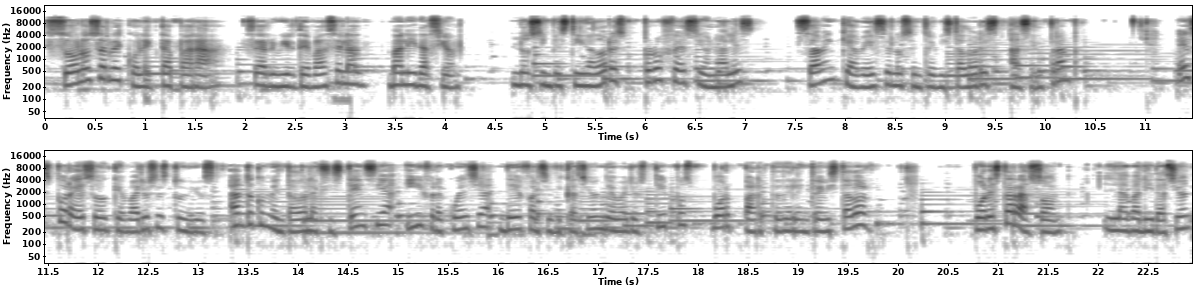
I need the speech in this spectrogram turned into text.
Solo se recolecta para servir de base la validación. Los investigadores profesionales saben que a veces los entrevistadores hacen trampa. Es por eso que varios estudios han documentado la existencia y frecuencia de falsificación de varios tipos por parte del entrevistador. Por esta razón, la validación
